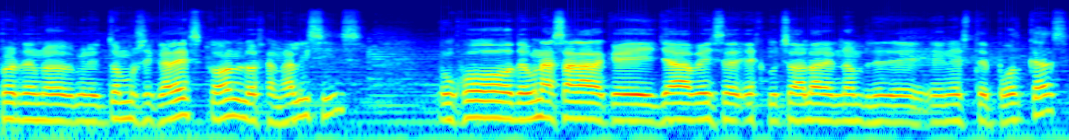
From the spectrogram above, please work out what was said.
Después de unos minutos musicales con los análisis. Un juego de una saga que ya habéis escuchado hablar el nombre de- en este podcast.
